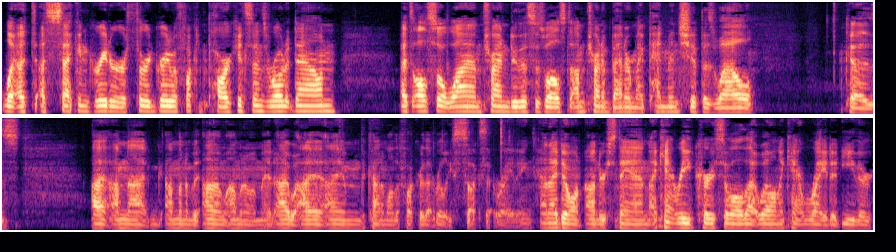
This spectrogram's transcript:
like a, a second grader or third grader with fucking Parkinson's wrote it down. That's also why I'm trying to do this as well. I'm trying to better my penmanship as well because I'm not. I'm gonna. Be, I'm, I'm gonna admit I, I I am the kind of motherfucker that really sucks at writing, and I don't understand. I can't read cursive all that well, and I can't write it either.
